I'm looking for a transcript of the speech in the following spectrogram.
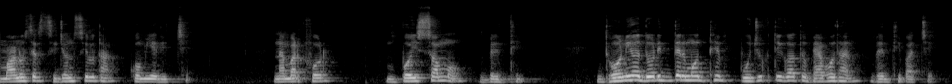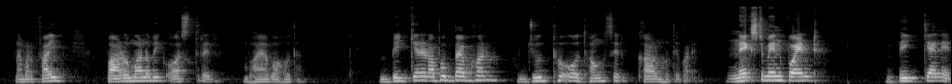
মানুষের সৃজনশীলতা কমিয়ে দিচ্ছে। নাম্বার ফোর, বৈষম্য বৃদ্ধি। ধনী ও দরিদ্রের মধ্যে প্রযুক্তিগত ব্যবধান বৃদ্ধি পাচ্ছে। নাম্বার ফাইভ, পারমাণবিক অস্ত্রের ভয়াবহতা। বিজ্ঞানের অপব্যবহার যুদ্ধ ও ধ্বংসের কারণ হতে পারে। নেক্সট মেন পয়েন্ট, বিজ্ঞানের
